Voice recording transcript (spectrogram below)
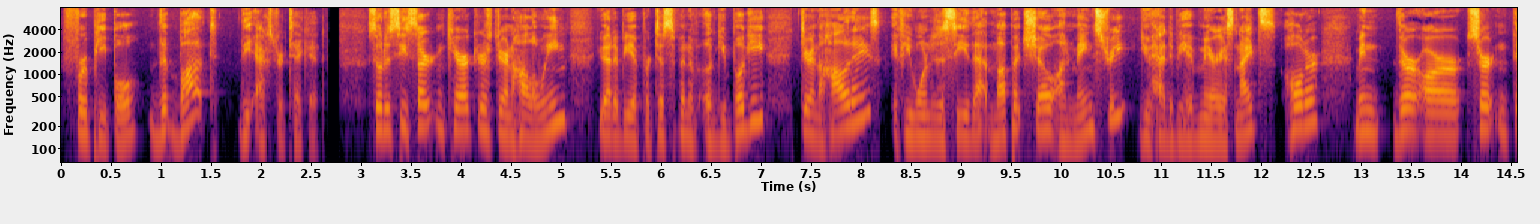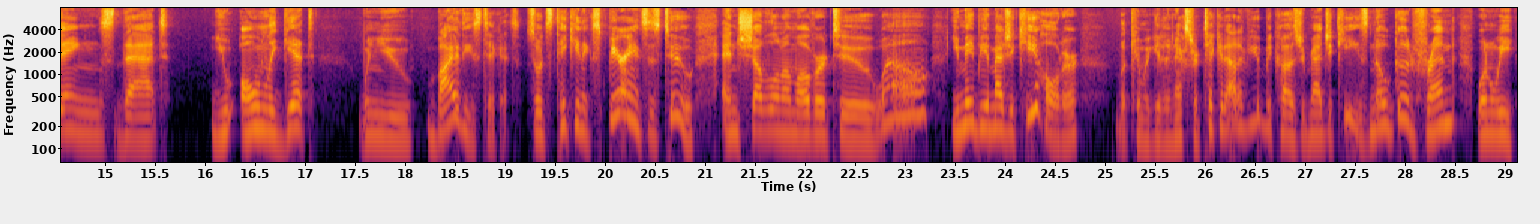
for people that bought the extra ticket. So to see certain characters during Halloween, you had to be a participant of Oogie Boogie. During the holidays, if you wanted to see that Muppet show on Main Street, you had to be a Merriest Nights holder. I mean, there are certain things that you only get when you buy these tickets. So it's taking experiences too and shoveling them over to, well, you may be a Magic Key holder, but can we get an extra ticket out of you because your magic key is no good, friend, when we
